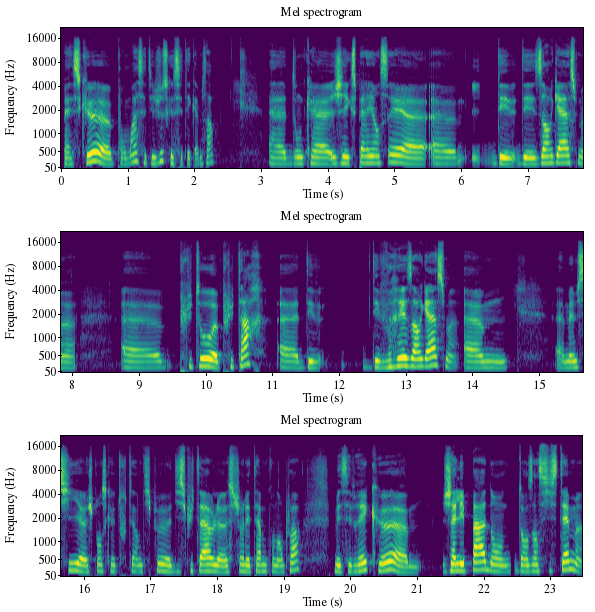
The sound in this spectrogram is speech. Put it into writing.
parce que euh, pour moi c'était juste que c'était comme ça. Donc j'ai expériencé des, des, orgasmes plutôt plus tard, des, vrais orgasmes. même si je pense que tout est un petit peu discutable sur les termes qu'on emploie, mais c'est vrai que j'allais pas dans, un système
